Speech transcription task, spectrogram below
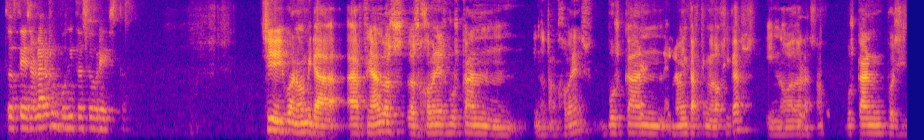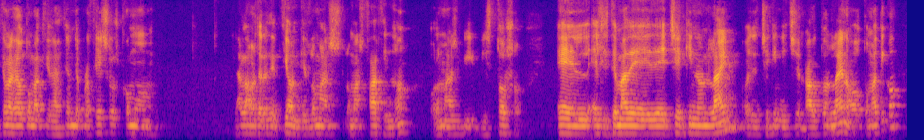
Entonces, háblanos un poquito sobre esto. Sí, bueno, mira, al final los, los jóvenes buscan, y no tan jóvenes, buscan herramientas tecnológicas innovadoras, ¿no? Buscan pues, sistemas de automatización de procesos como hablamos de recepción, que es lo más, lo más fácil, ¿no? O lo más vistoso. El, el sistema de, check-in online, o de check-in y check-out online o automático,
